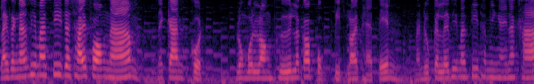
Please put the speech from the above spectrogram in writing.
หลังจากนั้นพี่มัซซี่จะใช้ฟองน้ำในการกดลงบนรองพื้นแล้วก็ปกปิดรอยแผลเป็น มาดูกันเลยพี่มัซซี่ทำยังไงนะคะ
